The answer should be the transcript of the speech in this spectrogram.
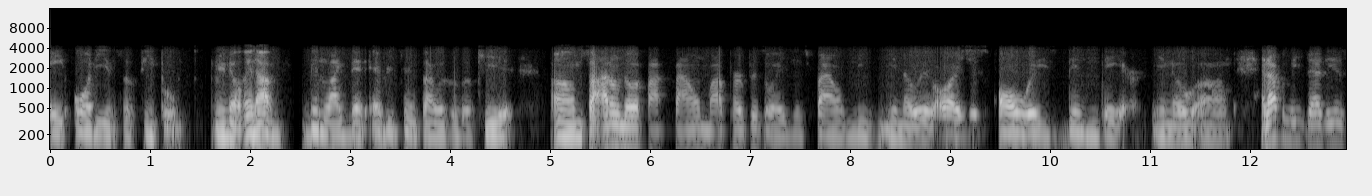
a audience of people, you know, and I've been like that ever since I was a little kid. Um, so I don't know if I found my purpose or it just found me, you know, or it's just always been there, you know. Um, and I believe that is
